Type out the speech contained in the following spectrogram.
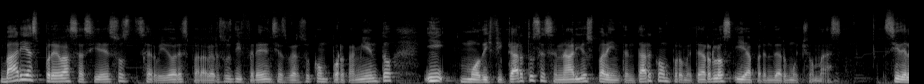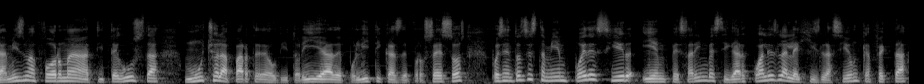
varias pruebas hacia esos servidores para ver sus diferencias, ver su comportamiento y modificar tus escenarios para intentar comprometerlos y aprender mucho más. Si de la misma forma a ti te gusta mucho la parte de auditoría, de políticas, de procesos, pues entonces también puedes ir y empezar a investigar cuál es la legislación que afecta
